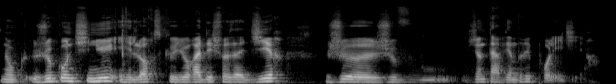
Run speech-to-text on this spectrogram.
Donc, je continue et lorsqu'il y aura des choses à dire, je, je vous, j'interviendrai pour les dire.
